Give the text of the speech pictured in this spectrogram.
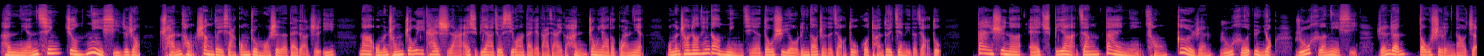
很年轻就逆袭这种传统上对下工作模式的代表之一。那我们从周一开始啊，HBR 就希望带给大家一个很重要的观念。我们常常听到敏捷都是由领导者的角度或团队建立的角度，但是呢，HBR 将带你从个人如何运用、如何逆袭，人人都是领导者。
